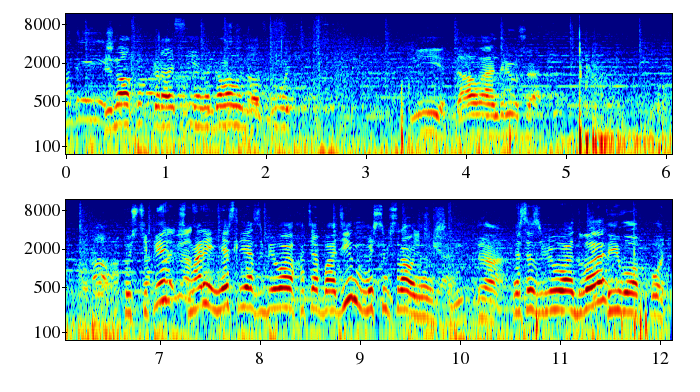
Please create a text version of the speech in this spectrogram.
Андрей, Финал Кубка России. за головой 28. И давай, Андрюша. То есть теперь, смотри, если я забиваю хотя бы один, мы с ним сравниваемся. Да. Если я забиваю два, Ты его обходишь.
